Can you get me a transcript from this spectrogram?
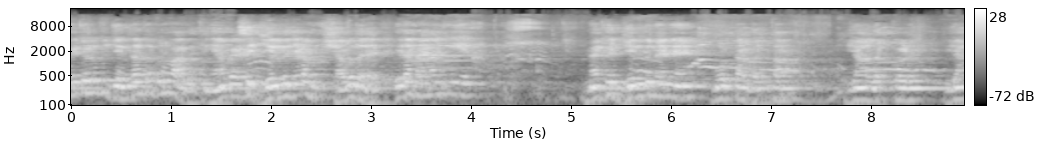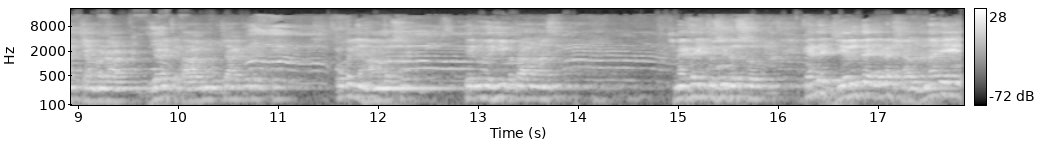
ਕਿ ਚਲੋ ਤੂੰ ਜਿਲਦਾਂ ਤਾਂ ਬਣਵਾ ਦਿੱਤੀਆਂ, ਵੈਸੇ ਜਿਲਦ ਜਿਹੜਾ ਸ਼ਬਦ ਹੈ, ਇਹਦਾ ਮਾਇਨਾ ਕੀ ਹੈ? ਮੈਂ ਕਿਹਾ ਜਿਲਦ ਮੈਨੇ ਮੋਟਾ ਗੱਤਾ ਜਾਂ ਲੱਕੜ ਜਾਂ ਚਮੜਾ ਜਿਹੜਾ ਕਿਤਾਬ ਨੂੰ ਚਾਹ ਕੇ ਰੱਖੀ ਉਹ ਕਹਿੰਦੇ, ਹਾਂ ਬਸ, ਤੈਨੂੰ ਇਹੀ ਪਤਾ ਹੋਣਾ ਸੀ। ਮੈਂ ਕਿਹਾ, ਜੀ, ਤੁਸੀਂ ਦੱਸੋ। ਕਹਿੰਦੇ ਜਿਲਦ ਹੈ ਜਿਹੜਾ ਸ਼ਬਦ ਨਾ, ਇਹ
